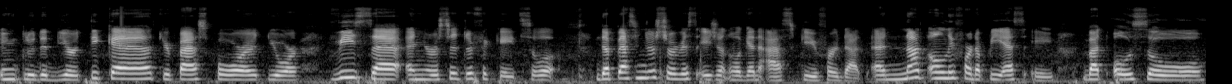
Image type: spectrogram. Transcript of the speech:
included your ticket, your passport, your visa, and your certificate. So the passenger service agent will gonna ask you for that. And not only for the PSA, but also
